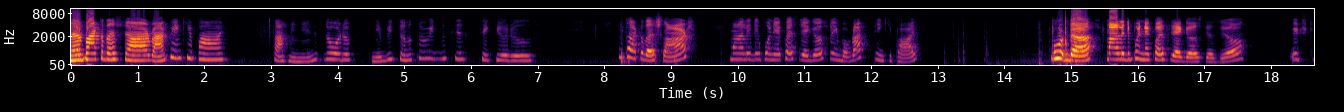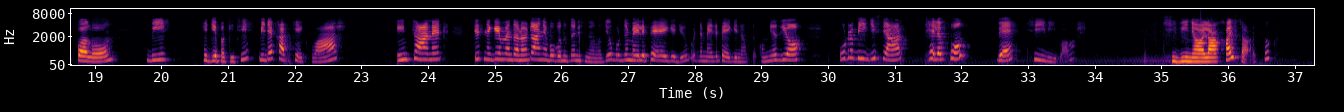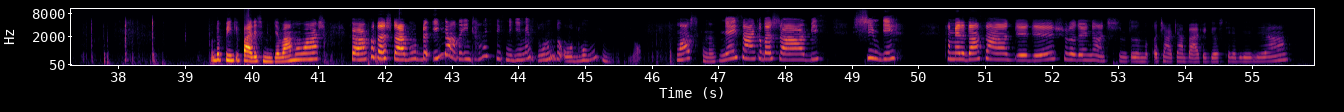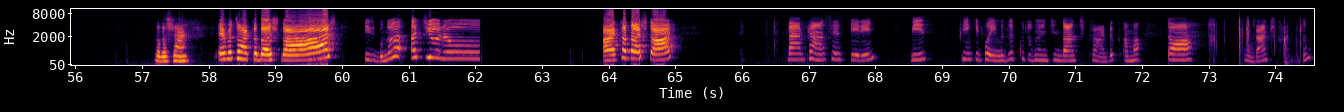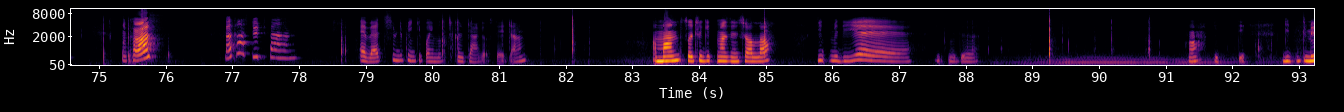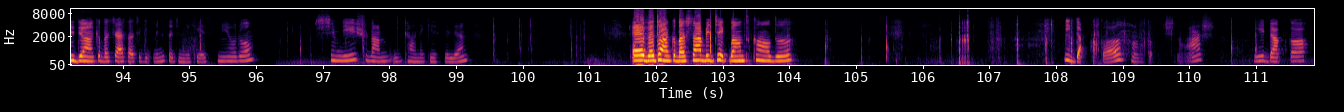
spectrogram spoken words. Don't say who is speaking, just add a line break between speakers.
Merhaba arkadaşlar ben Pinkie Pie. Tahminleriniz doğru. Yine bir tanıtım videosu çekiyoruz. Şimdi arkadaşlar mahallede Pony Equestria Girls Rainbow Rocks Pinkie Pie. Burada mahallede Pony Equestria Girls yazıyor. 3 balon, bir hediye paketi, bir de cupcake var. İnternet sitesine girmeden önce anne babanızdan izin alıyor. Burada mlpeg diyor. Burada mlpg.com yazıyor. Burada bilgisayar, telefon ve TV var. TV ne alakaysa artık. Burada Pinky paylaşımın devamı var. Ve arkadaşlar burada illa da internet sitesine girmek zorunda olduğumuz mu yazıyor? Allah aşkına. Neyse arkadaşlar biz şimdi kameradan sadece şuralarını açtım. Açarken belki gösterebilirim. Arkadaşlar. Evet arkadaşlar. Biz bunu açıyoruz. Arkadaşlar. Ben Prenses Derin. Biz Pinky payımızı kutunun içinden çıkardık ama daha buradan çıkarmadım. Makas. Makas lütfen. Evet şimdi Pinky payımızı çıkarırken göstereceğim. Aman saçı gitmez inşallah. Gitmedi ye. Gitmedi. Hah gitti. Gitmedi arkadaşlar saçı gitmedi. Saçını kesmiyorum. Şimdi şuradan bir tane keselim. Evet arkadaşlar bir tek bantı kaldı. Bir dakika arkadaşlar. Bir dakika.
